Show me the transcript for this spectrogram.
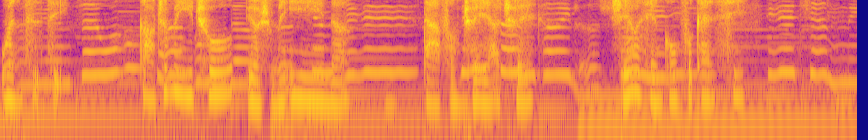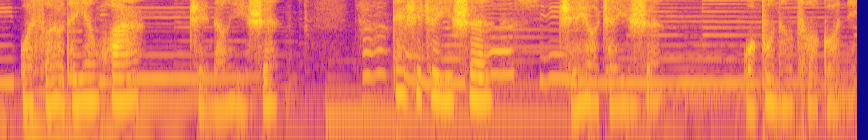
问自己：搞这么一出有什么意义呢？大风吹呀吹，谁有闲工夫看戏？我所有的烟花只能一瞬，但是这一瞬，只有这一瞬，我不能错过你。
